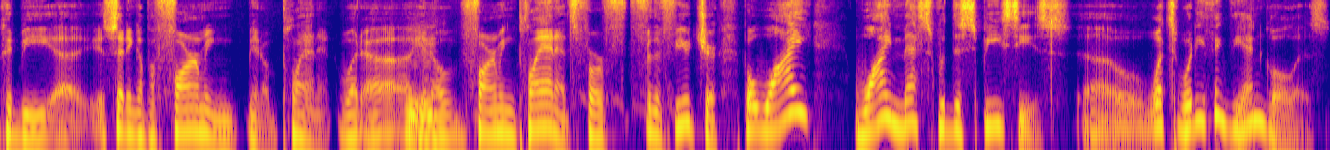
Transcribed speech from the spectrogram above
could be uh, setting up a farming, you know, planet. What uh, mm-hmm. you know, farming planets for for the future. But why why mess with the species? Uh, what's what do you think the end goal is?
